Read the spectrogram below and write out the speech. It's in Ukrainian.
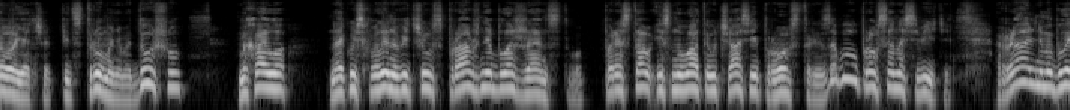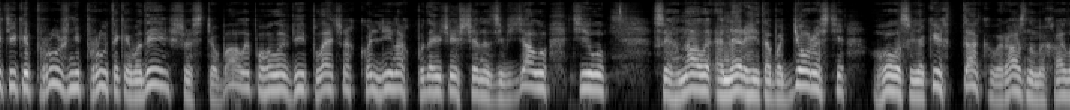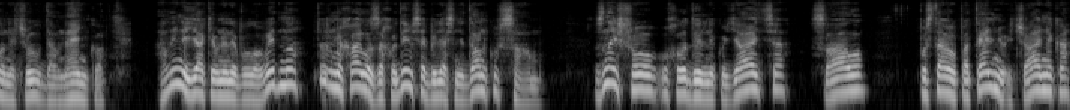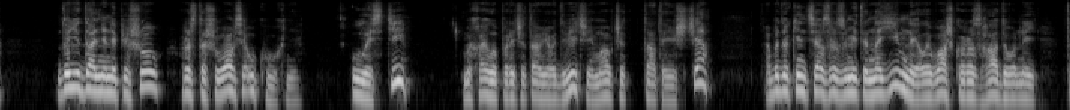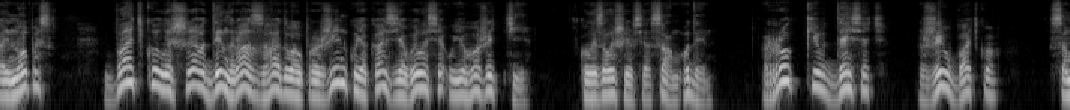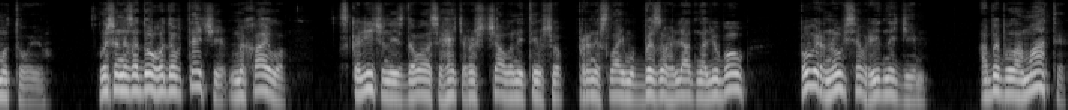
стоячи під струменями душу, Михайло на якусь хвилину відчув справжнє блаженство, перестав існувати у часі і просторі, забув про все на світі. Реальними були тільки пружні прутики води, що стьобали по голові, плечах, колінах, подаючи ще на зів'ялу тілу сигнали енергії та бадьорості, голосу яких так виразно Михайло не чув давненько. Галини Яківни не було видно, тож Михайло заходився біля сніданку сам. Знайшов у холодильнику яйця, сало, поставив пательню і чайника. До їдальні не пішов, розташувався у кухні. У листі Михайло перечитав його двічі і мав читати іще, аби до кінця зрозуміти наївний, але важко розгадуваний тайнопис. Батько лише один раз згадував про жінку, яка з'явилася у його житті, коли залишився сам один. Років десять жив батько самотою. Лише незадовго до втечі Михайло, скалічений, здавалося, геть розчавлений тим, що принесла йому безоглядна любов, повернувся в рідний дім. Аби була мати,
